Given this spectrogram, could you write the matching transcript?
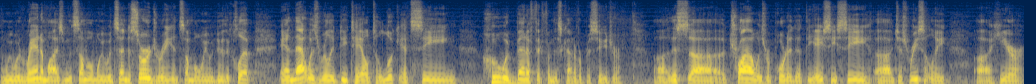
and we would randomize them, and some of them we would send to surgery, and some of them we would do the clip, and that was really detailed to look at seeing who would benefit from this kind of a procedure. Uh, this uh, trial was reported at the ACC uh, just recently uh, here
